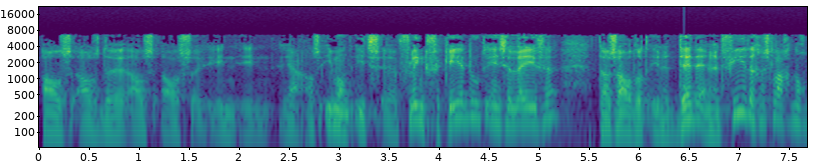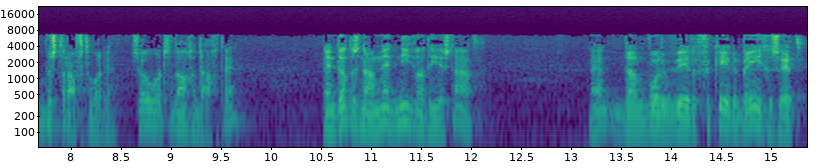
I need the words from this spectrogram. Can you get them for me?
Als, als, de, als, als, in, in, ja, als iemand iets eh, flink verkeerd doet in zijn leven, dan zal dat in het derde en het vierde geslacht nog bestraft worden. Zo wordt er dan gedacht. Hè? En dat is nou net niet wat hier staat. dan worden we weer het verkeerde been gezet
